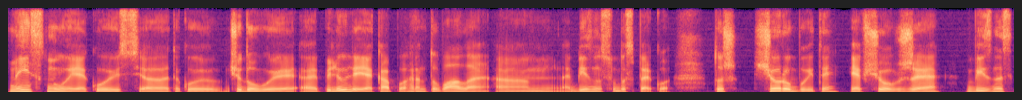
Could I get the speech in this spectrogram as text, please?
не існує якоїсь е, такої чудової е, пілюлі, яка б гарантувала е, бізнесу безпеку. Тож, що робити, якщо вже бізнес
